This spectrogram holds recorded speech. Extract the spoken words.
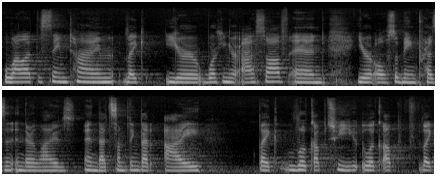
while at the same time like you're working your ass off and you're also being present in their lives, and that's something that I like look up to you look up like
